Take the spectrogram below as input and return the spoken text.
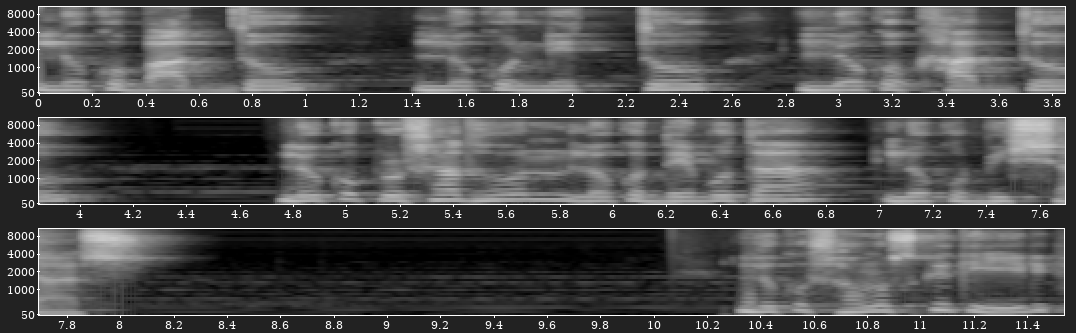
লোকবাদ্য, লোকনৃত্য, লোকখাদ্য, লোকপ্রসাধন, লোকদেবতা, লোকবিশ্বাস। লোক সংস্কৃতির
